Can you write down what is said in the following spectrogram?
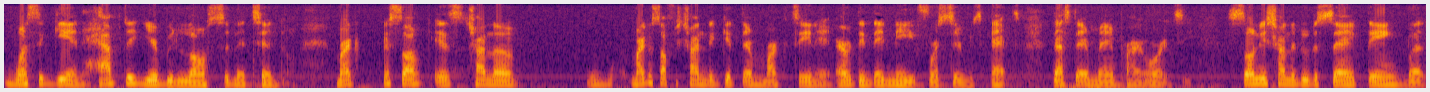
once again, half the year belongs to Nintendo. Microsoft is trying to Microsoft is trying to get their marketing and everything they need for Series X. That's their main priority. Sony's trying to do the same thing, but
